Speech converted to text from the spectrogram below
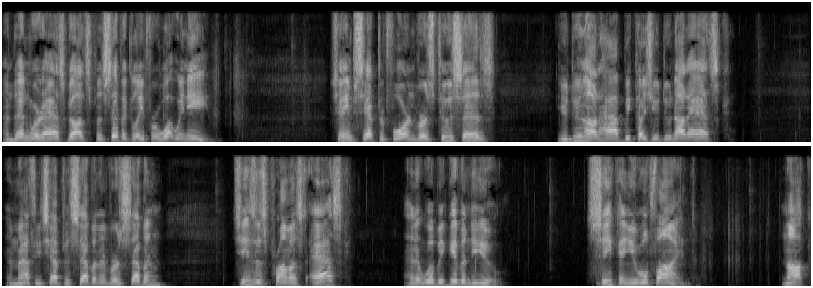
and then we're to ask God specifically for what we need. James chapter 4 and verse 2 says, You do not have because you do not ask. In Matthew chapter 7 and verse 7, Jesus promised, Ask and it will be given to you. Seek and you will find. Knock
